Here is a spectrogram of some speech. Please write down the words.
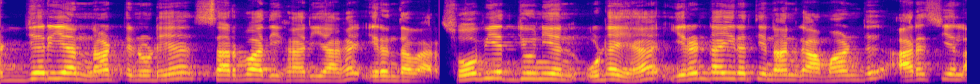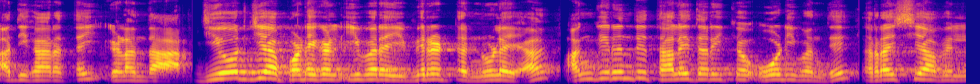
அட்ஜரியா நாட்டினுடைய சர்வாதிகாரியாக இருந்தவர். சோவியத் யூனியன் உடைய இரண்டாயிரத்தி நான்காம் ஆண்டு அரசியல் அதிகாரத்தை இழந்தார். ஜியோர்ஜியா படைகள் இவரை விரட்ட நுழைய அங்கிருந்து தலைதறிக்க ஓடி வந்து ரஷ்யாவில்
